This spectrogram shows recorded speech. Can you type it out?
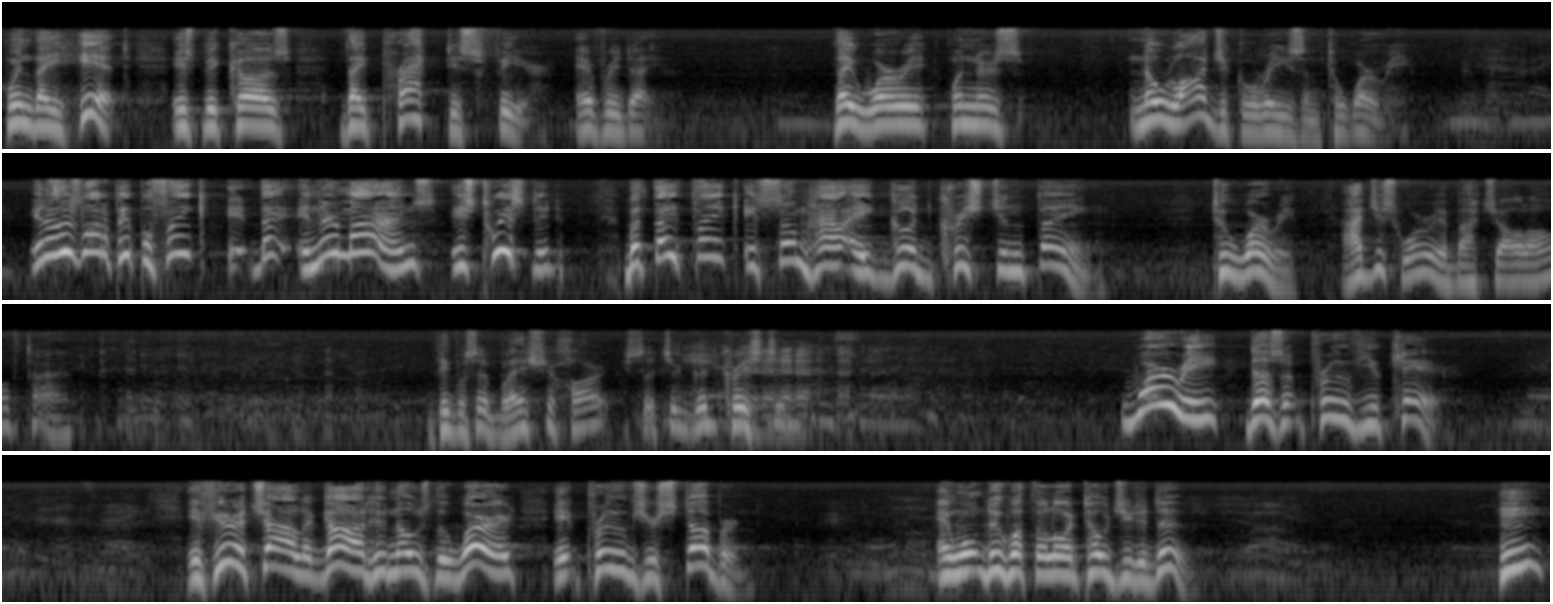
when they hit is because they practice fear every day. They worry when there's no logical reason to worry. You know, there's a lot of people think in their minds it's twisted, but they think it's somehow a good Christian thing to worry. I just worry about y'all all the time. People say, "Bless your heart, you're such a good Christian." Worry doesn't prove you care. If you're a child of God who knows the Word, it proves you're stubborn and won't do what the Lord told you to do. Hmm?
